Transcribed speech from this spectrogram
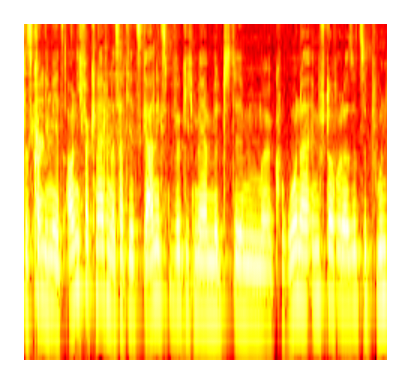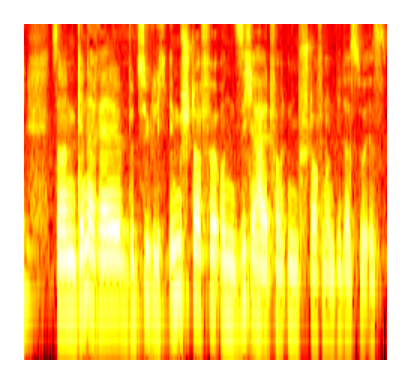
das konnte ich mir jetzt auch nicht verkneifen, das hat jetzt gar nichts wirklich mehr mit dem äh, Corona-Impfstoff oder so zu tun, sondern generell bezüglich Impfstoffe und Sicherheit von Impfstoffen und wie das so ist.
